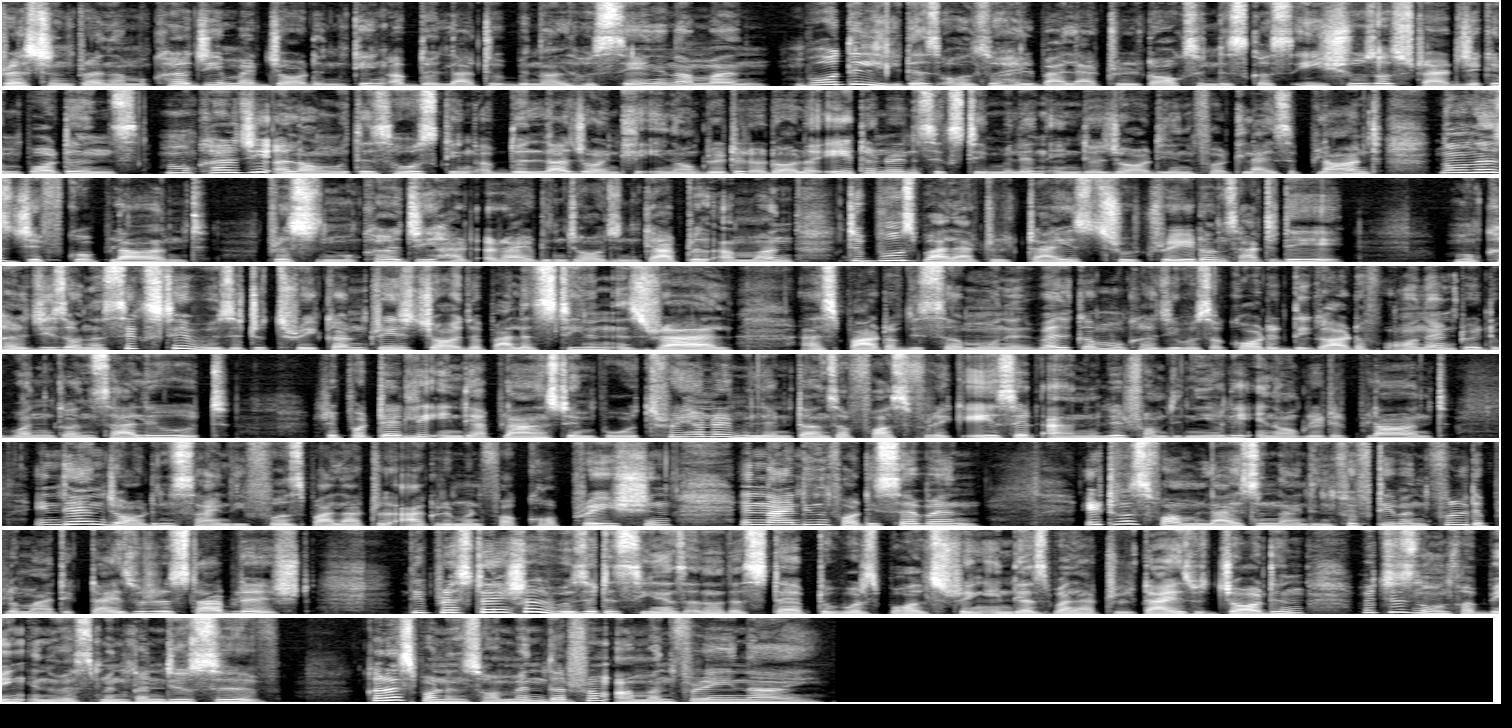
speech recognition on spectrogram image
President Pranab Mukherjee met Jordan King Abdullah II bin Al Hussein in Amman. Both the leaders also held bilateral talks and discussed issues of strategic importance. Mukherjee, along with his host King Abdullah, jointly inaugurated a $860 million Indo-Jordan fertilizer plant known as JIFCO plant. President Mukherjee had arrived in Jordan capital Amman to boost bilateral ties through trade on Saturday. Mukherjee is on a six-day visit to three countries, Jordan, Palestine and Israel. As part of the ceremonial welcome, Mukherjee was accorded the Guard of Honor and 21-gun salute. Reportedly, India plans to import 300 million tons of phosphoric acid annually from the newly inaugurated plant. India and Jordan signed the first bilateral agreement for cooperation in 1947. It was formalized in 1950 when full diplomatic ties were established. The presidential visit is seen as another step towards bolstering India's bilateral ties with Jordan, which is known for being investment conducive. Correspondent Sominder from Amman for ANI.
